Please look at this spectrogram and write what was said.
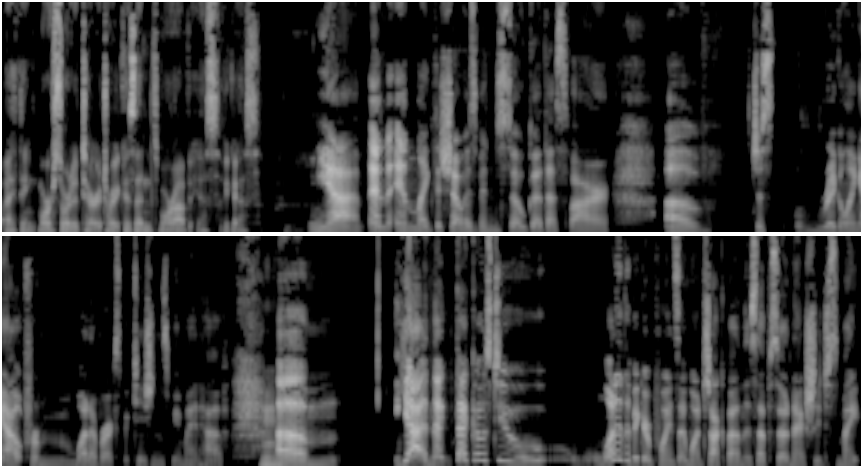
I think, more sordid territory because then it's more obvious, I guess. Yeah, and and like the show has been so good thus far, of just wriggling out from whatever expectations we might have. Mm. Um, yeah, and that that goes to one of the bigger points I want to talk about in this episode, and I actually just might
